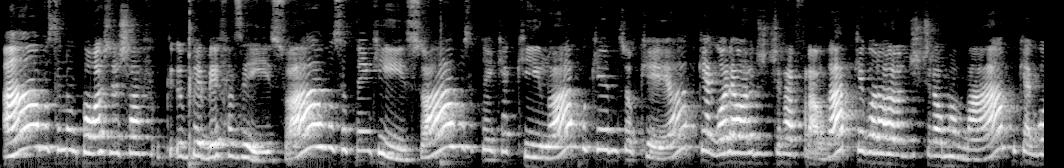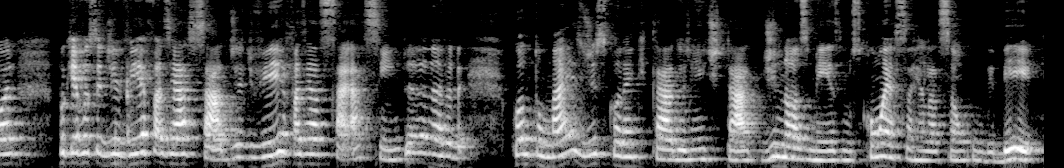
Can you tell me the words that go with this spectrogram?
ah, você não pode deixar o bebê fazer isso. Ah, você tem que isso. Ah, você tem que aquilo. Ah, porque não sei o quê. Ah, porque agora é hora de tirar a fralda. Ah, porque agora é hora de tirar o mamá. Ah, porque agora. Porque você devia fazer assado, devia fazer assim. Quanto mais desconectado a gente tá de nós mesmos com essa relação com o bebê,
